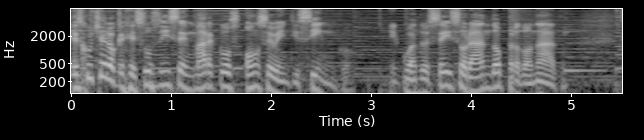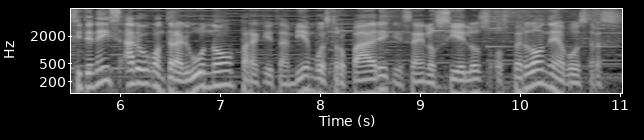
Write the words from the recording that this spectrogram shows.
Escuche lo que Jesús dice en Marcos 11:25. Y cuando estéis orando, perdonad. Si tenéis algo contra alguno, para que también vuestro Padre que está en los cielos os perdone a vuestras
